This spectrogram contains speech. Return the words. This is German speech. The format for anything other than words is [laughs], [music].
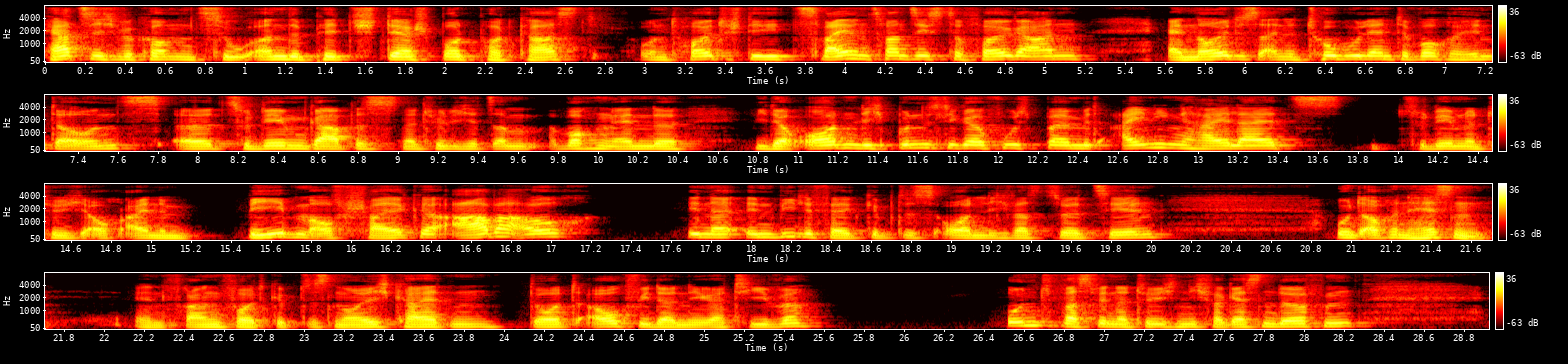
Herzlich willkommen zu On the Pitch, der Sportpodcast. Und heute steht die 22. Folge an. Erneut ist eine turbulente Woche hinter uns. Äh, zudem gab es natürlich jetzt am Wochenende wieder ordentlich Bundesliga-Fußball mit einigen Highlights. Zudem natürlich auch einem Beben auf Schalke. Aber auch in, in Bielefeld gibt es ordentlich was zu erzählen. Und auch in Hessen. In Frankfurt gibt es Neuigkeiten. Dort auch wieder negative. Und was wir natürlich nicht vergessen dürfen,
